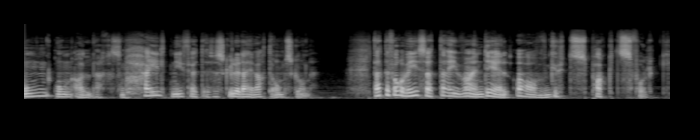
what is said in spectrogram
ung, ung alder. Som helt nyfødte så skulle de vært omskårne. Dette for å vise at de var en del av Guds paktsfolk.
